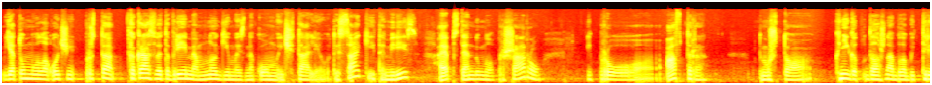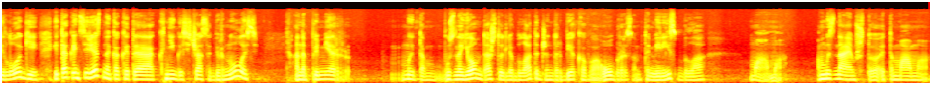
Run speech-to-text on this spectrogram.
Я думала очень... Просто как раз в это время многие мои знакомые читали вот Исаки и Тамирис, а я постоянно думала про Шару и про автора, потому что книга должна была быть трилогией. И так интересно, как эта книга сейчас обернулась. А, например, мы там узнаем, да, что для Булата Джандарбекова образом Тамирис была мама. А мы знаем, что эта мама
